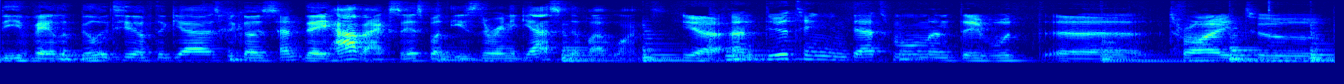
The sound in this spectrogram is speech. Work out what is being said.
the availability of the gas because And- they have access, but is there any gas in the pipelines? Yeah, and do you think in that moment they would uh, try to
